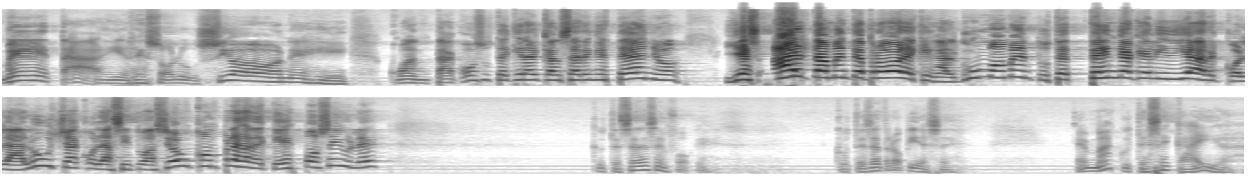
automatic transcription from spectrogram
metas y resoluciones y cuanta cosa usted quiera alcanzar en este año. Y es altamente probable que en algún momento usted tenga que lidiar con la lucha, con la situación compleja de que es posible que usted se desenfoque, que usted se tropiece. Es más, que usted se caiga.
